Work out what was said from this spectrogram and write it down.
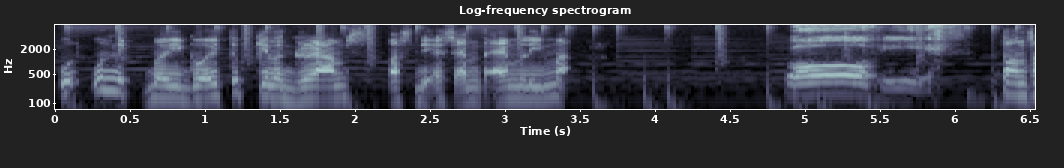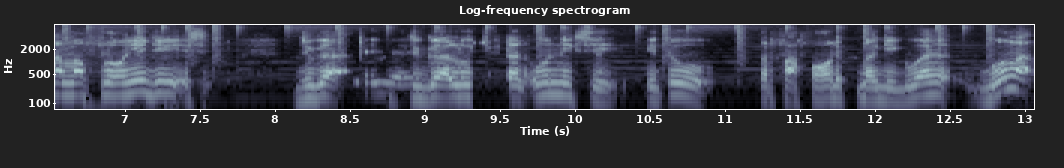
unik bagi gue itu kilograms pas di SMTM 5 Oh iya. ton sama flow-nya ji- juga juga lucu dan unik sih itu terfavorit bagi gue. Gue nggak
